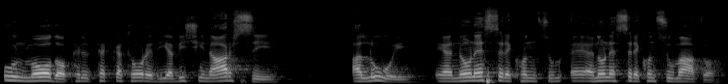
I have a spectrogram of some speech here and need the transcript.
un modo per il peccatore di avvicinarsi a Lui e a non essere, consum- a non essere consumato.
